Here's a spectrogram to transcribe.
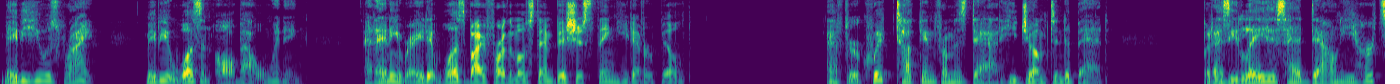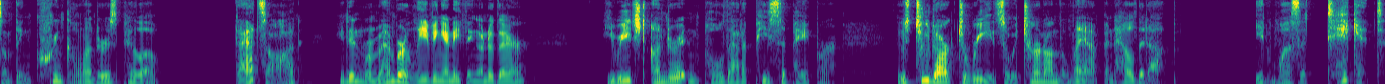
Maybe he was right. Maybe it wasn't all about winning. At any rate, it was by far the most ambitious thing he'd ever built. After a quick tuck in from his dad, he jumped into bed. But as he lay his head down, he heard something crinkle under his pillow. That's odd. He didn't remember leaving anything under there. He reached under it and pulled out a piece of paper. It was too dark to read, so he turned on the lamp and held it up. It was a ticket,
